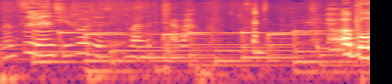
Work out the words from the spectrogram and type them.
能自圆其说就行。反正来吧。呃不，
